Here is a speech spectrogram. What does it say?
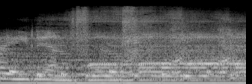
waiting for.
